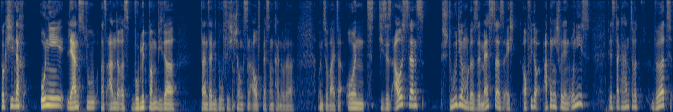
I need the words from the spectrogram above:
Wirklich je nach Uni lernst du was anderes, womit man wieder dann seine beruflichen Chancen aufbessern kann oder und so weiter. Und dieses Auslandsstudium oder Semester ist echt auch wieder abhängig von den Unis, wie das da gehandelt wird.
